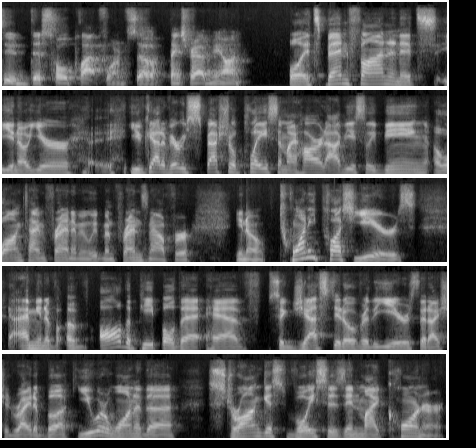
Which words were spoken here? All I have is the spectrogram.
dude, this whole platform. So thanks for having me on. Well, it's been fun and it's, you know, you're you've got a very special place in my heart, obviously being a longtime friend. I mean, we've been friends now for, you know, 20 plus years. I mean, of, of all the people that have suggested over the years that I should write a book, you are one of the strongest voices in my corner.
